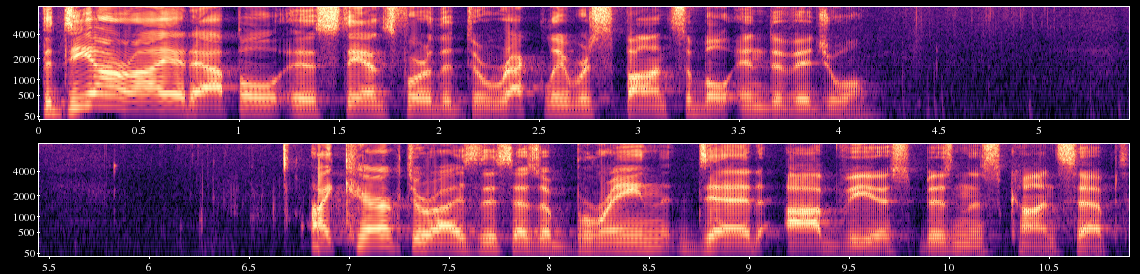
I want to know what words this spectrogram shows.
The DRI at Apple is, stands for the directly responsible individual. I characterize this as a brain dead, obvious business concept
